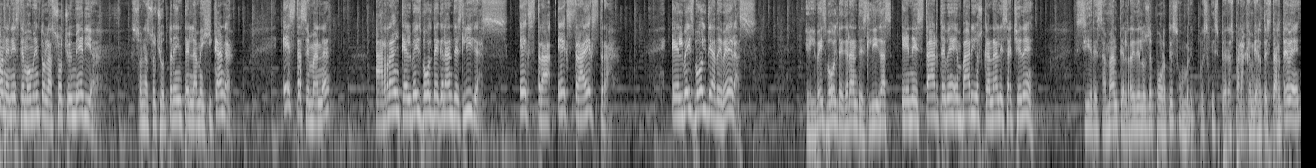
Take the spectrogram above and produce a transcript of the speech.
Son en este momento las ocho y media. Son las ocho treinta en la mexicana. Esta semana arranca el béisbol de grandes ligas. Extra, extra, extra. El béisbol de adeveras. El béisbol de grandes ligas en Star TV en varios canales HD. Si eres amante del rey de los deportes, hombre, pues ¿qué esperas para cambiarte a Star TV?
